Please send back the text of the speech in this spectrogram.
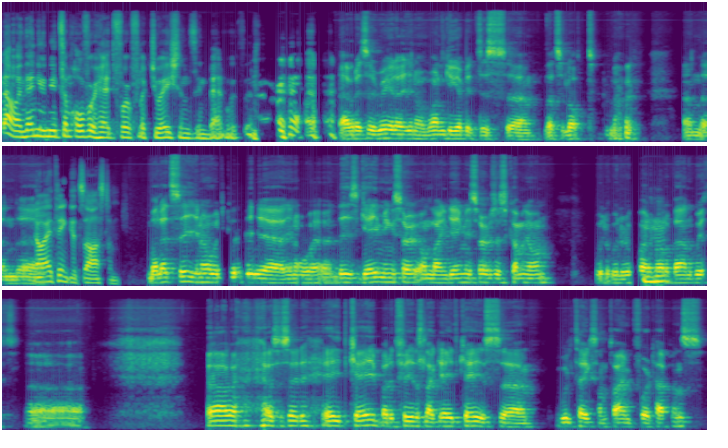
no, and then you need some overhead for fluctuations in bandwidth. yeah, but it's a real, you know, one gigabit is uh, that's a lot. and and uh, no, I think it's awesome. But let's see, you know, it could be, uh, you know, uh, these gaming ser- online gaming services coming on will will require mm-hmm. a lot of bandwidth. Uh, uh, as I said, 8K, but it feels like 8K is will take some time before it happens.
